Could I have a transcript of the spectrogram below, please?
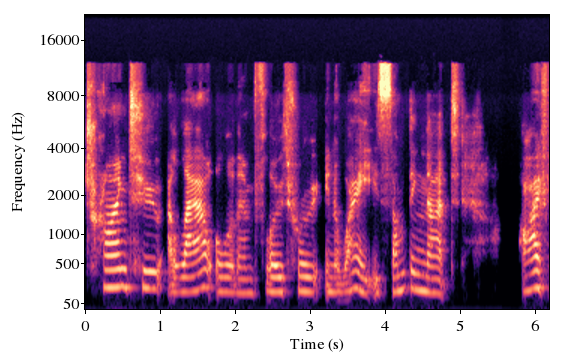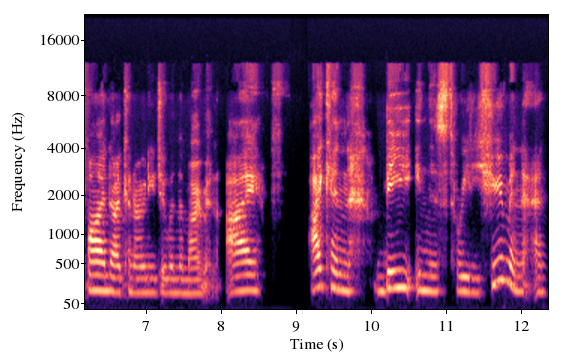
trying to allow all of them flow through in a way is something that I find I can only do in the moment. I I can be in this 3D human and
